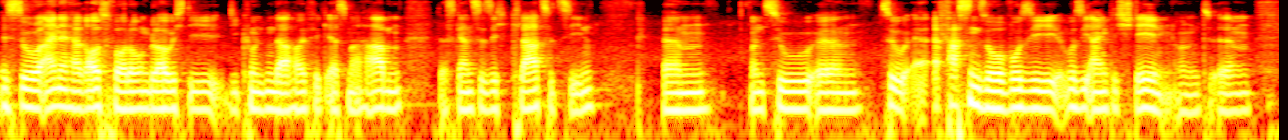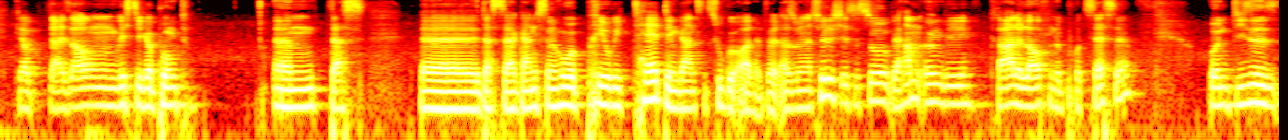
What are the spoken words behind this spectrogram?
ist so eine Herausforderung, glaube ich, die die Kunden da häufig erstmal haben, das Ganze sich klar zu ziehen ähm, und zu, ähm, zu erfassen, so wo sie, wo sie eigentlich stehen. Und ähm, ich glaube, da ist auch ein wichtiger Punkt, ähm, dass, äh, dass da gar nicht so eine hohe Priorität dem Ganzen zugeordnet wird. Also natürlich ist es so, wir haben irgendwie gerade laufende Prozesse und diese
